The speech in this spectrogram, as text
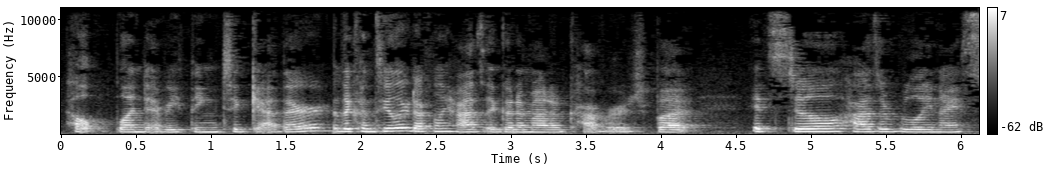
help blend everything together. The concealer definitely has a good amount of coverage, but it still has a really nice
